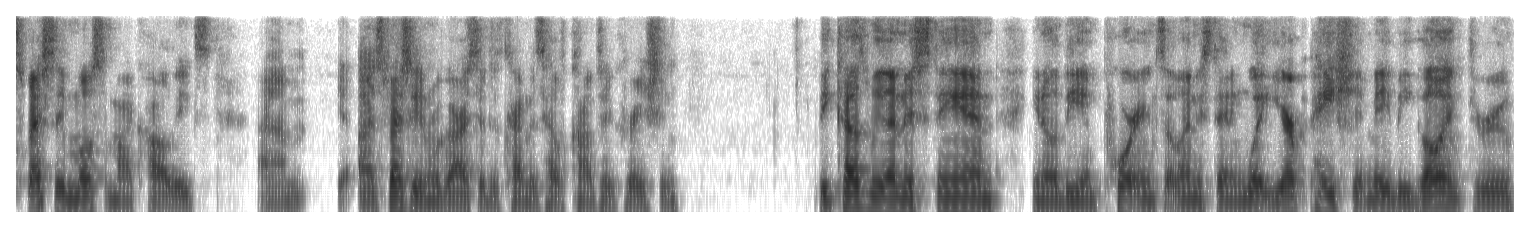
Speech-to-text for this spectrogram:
especially most of my colleagues um especially in regards to this kind of health content creation because we understand you know the importance of understanding what your patient may be going through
